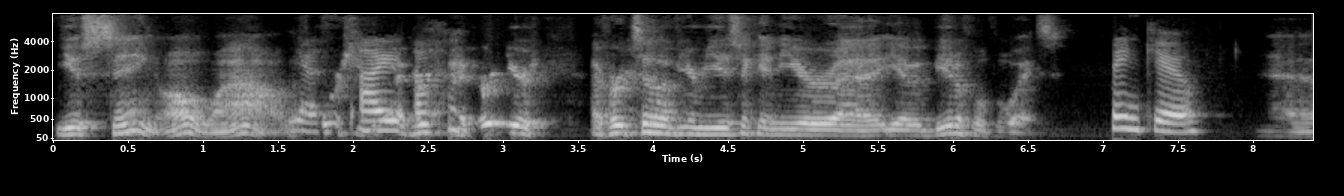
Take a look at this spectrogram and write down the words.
You sing? Oh, wow! Of yes, I, have heard, I've heard your. I've heard some of your music, and you're uh, you have a beautiful voice. Thank you. Uh,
